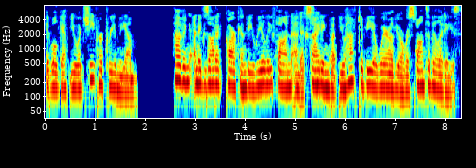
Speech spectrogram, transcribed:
it will get you a cheaper premium. Having an exotic car can be really fun and exciting but you have to be aware of your responsibilities.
